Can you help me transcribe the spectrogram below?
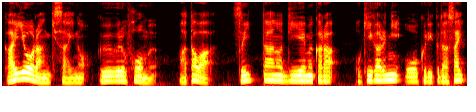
概要欄記載の Google フォームまたは Twitter の DM からお気軽にお送りください。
